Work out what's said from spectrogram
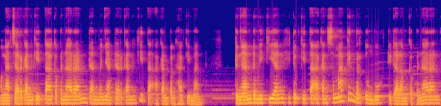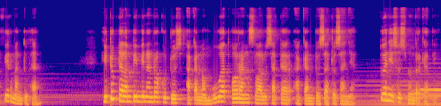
mengajarkan kita kebenaran, dan menyadarkan kita akan penghakiman. Dengan demikian, hidup kita akan semakin bertumbuh di dalam kebenaran firman Tuhan. Hidup dalam pimpinan Roh Kudus akan membuat orang selalu sadar akan dosa-dosanya. Tuhan Yesus memberkati.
